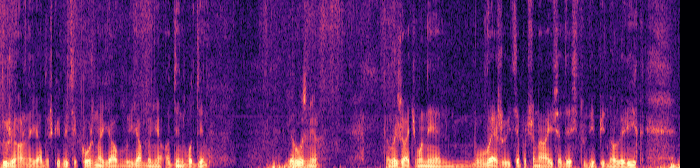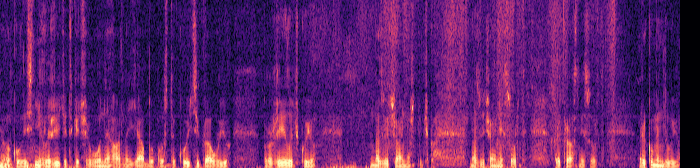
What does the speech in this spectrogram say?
Дуже гарне яблучко. Дивіться, кожна яблу- яблуня один в один. І розмір. Лежать вони, влежуються, починаються десь туди під Новий рік, коли сніг лежить, таке червоне гарне яблуко з такою цікавою прожилочкою. Надзвичайна штучка, надзвичайний сорт, прекрасний сорт. Рекомендую.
